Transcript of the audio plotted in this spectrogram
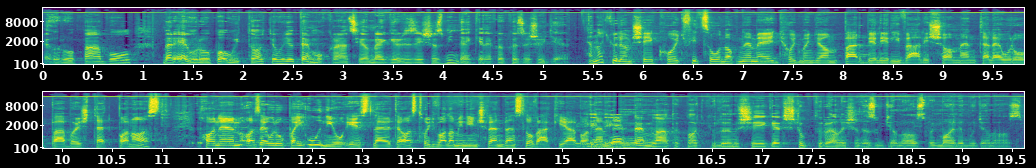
Európából, mert Európa úgy tartja, hogy a demokrácia megőrzés az mindenkinek a közös ügye. A nagy különbség, hogy Ficónak nem egy, hogy mondjam, párbéli riválisa ment el Európába és tett panaszt, hanem az Európai Unió észlelte azt, hogy valami nincs rendben Szlovákiában, én, nem? Én nem látok nagy különbséget, strukturálisan az ugyanaz, vagy majdnem ugyanaz.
